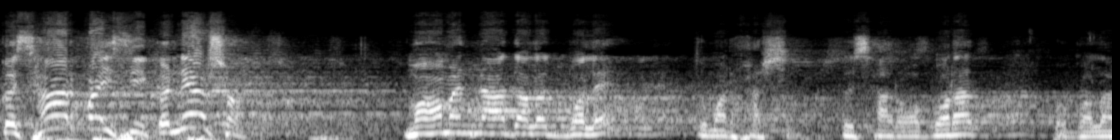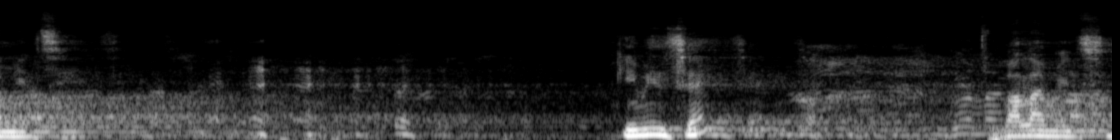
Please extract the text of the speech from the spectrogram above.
কই সার পাইছি। মহামান্য আদালত বলে, তোমার ফাঁসি। কই সার অপরাধ ও গলা মিলছে। কি মিলছে? গলা মিলছে।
